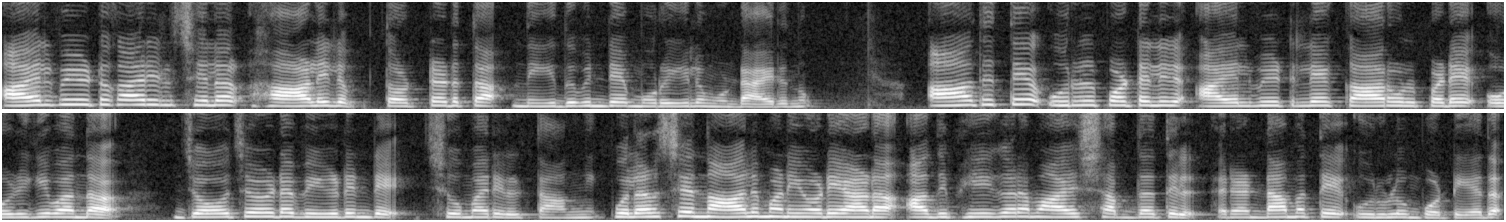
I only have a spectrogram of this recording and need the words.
അയൽ വീട്ടുകാരിൽ ചിലർ ഹാളിലും തൊട്ടടുത്ത നീതുവിന്റെ മുറിയിലും ഉണ്ടായിരുന്നു. ആദ്യത്തെ ഉരുൾപൊട്ടലിൽ അയൽവീട്ടിലെ കാർ ഉൾപ്പെടെ ഒഴുകി വന്ന് ജോജോയുടെ വീടിന്റെ ചുമരിൽ താങ്ങി. പുലർച്ചെ നാല് മണിയോടെയാണ് അതിഭീകരമായ ശബ്ദത്തിൽ രണ്ടാമത്തെ ഉരുളും പൊട്ടിയത്.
